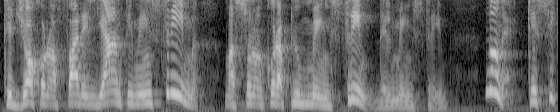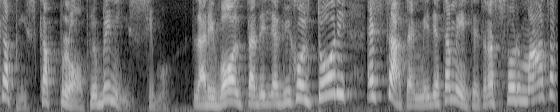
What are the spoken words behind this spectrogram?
che giocano a fare gli anti-mainstream, ma sono ancora più mainstream del mainstream, non è che si capisca proprio benissimo. La rivolta degli agricoltori è stata immediatamente trasformata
